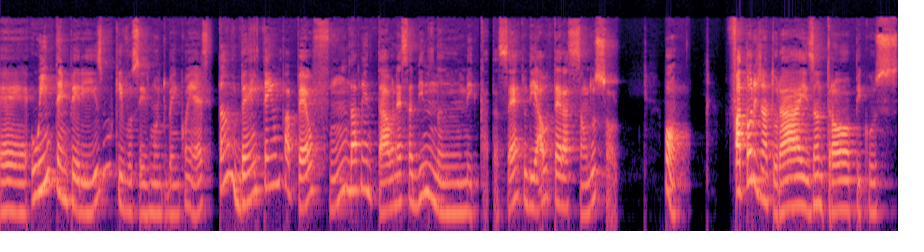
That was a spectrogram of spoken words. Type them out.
É, o intemperismo, que vocês muito bem conhecem, também tem um papel fundamental nessa dinâmica, tá certo? De alteração do solo. Bom, Fatores naturais, antrópicos.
